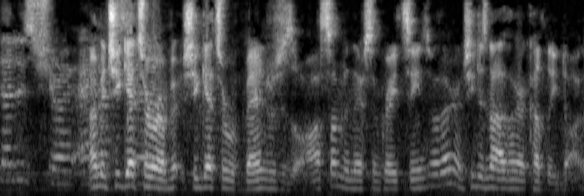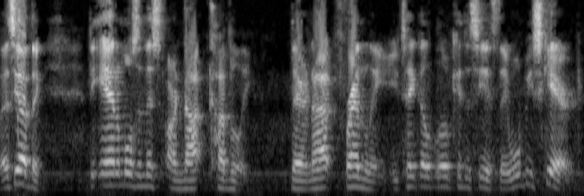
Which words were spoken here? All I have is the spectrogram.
That is true. I mean, she gets her she gets her revenge, which is awesome, and there's some great scenes with her. And she does not look like a cuddly dog. That's the other thing. The animals in this are not cuddly. They're not friendly. You take a little kid to see this, they will be scared.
